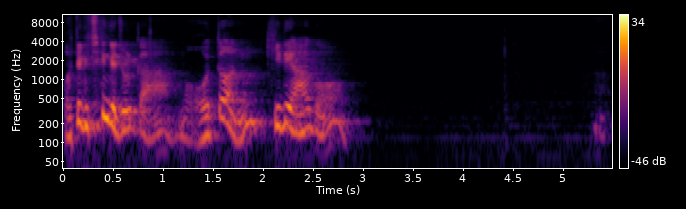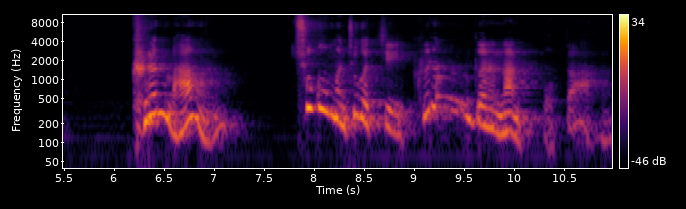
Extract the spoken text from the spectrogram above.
어떻게 챙겨줄까? 뭐 어떤 기대하고 그런 마음은 죽으면 죽었지 그런 거는 난 없다.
